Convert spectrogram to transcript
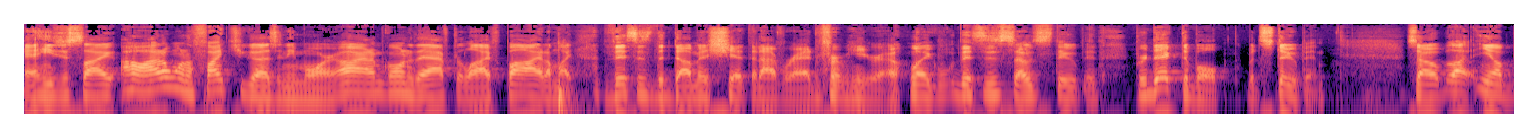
and he's just like, oh, I don't want to fight you guys anymore. All right, I'm going to the afterlife. Bye. And I'm like, this is the dumbest shit that I've read from Hiro. Like, this is so stupid, predictable, but stupid. So, like, you know,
